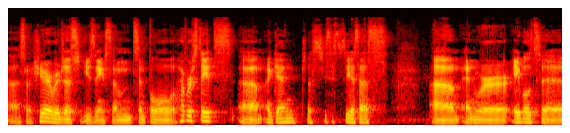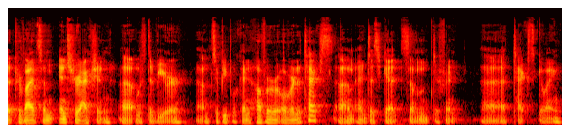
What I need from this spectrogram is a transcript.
Uh, so here we're just using some simple hover states, um, again, just CSS, um, and we're able to provide some interaction uh, with the viewer. Um, so people can hover over the text um, and just get some different uh, text going.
